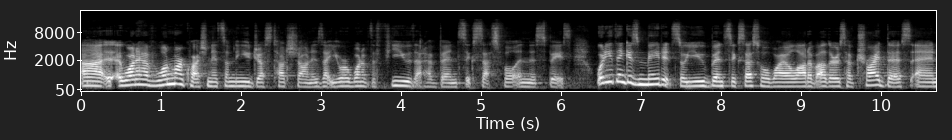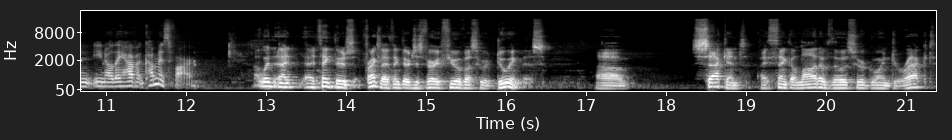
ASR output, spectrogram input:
Uh, I want to have one more question. It's something you just touched on is that you're one of the few that have been successful in this space. What do you think has made it so you've been successful while a lot of others have tried this and you know they haven't come as far? I, would, I, I think there's, frankly, I think there are just very few of us who are doing this. Uh, second, I think a lot of those who are going direct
